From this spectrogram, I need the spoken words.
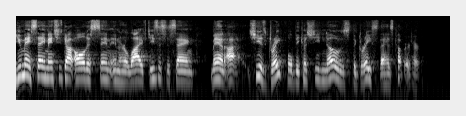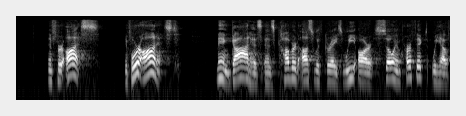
you may say, man, she's got all this sin in her life. Jesus is saying, man, I, she is grateful because she knows the grace that has covered her. And for us, if we're honest, man, God has, has covered us with grace. We are so imperfect. We have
